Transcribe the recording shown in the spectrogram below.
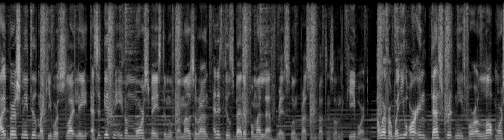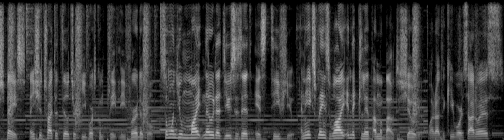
I personally tilt my keyboard slightly as it gives me even more space to move my mouse around and it feels better for my left wrist when pressing buttons on the keyboard. However, when you are in desperate need for a lot more space, then you should try to tilt your keyboard completely vertical. Someone you might know that uses it is Tfue, and he explains why in the clip I'm about to show you. Why not the keyboard sideways?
